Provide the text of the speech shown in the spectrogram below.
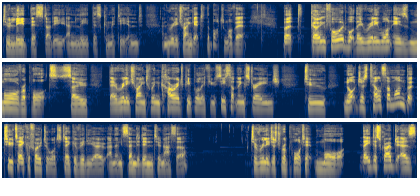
to lead this study and lead this committee and, and really try and get to the bottom of it. But going forward, what they really want is more reports. So they're really trying to encourage people, if you see something strange, to not just tell someone, but to take a photo or to take a video and then send it in to NASA to really just report it more. They described it as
